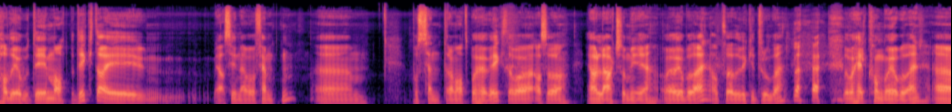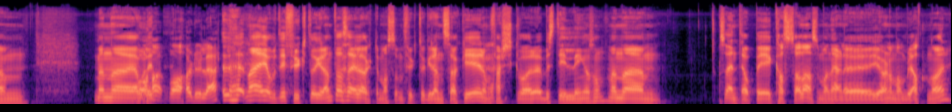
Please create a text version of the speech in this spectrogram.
hadde jobbet i matbutikk da i, ja, siden jeg var 15. ehm, på Sentramat på Høvik. Det var, altså, jeg har lært så mye å jobbe der at du vil ikke tro det. Det var helt konge å jobbe der. Ehm, men uh, jeg Hva, var litt hva har du lært? Nei, jeg jobbet i frukt og grønt. Altså, jeg lærte masse om frukt og grønnsaker, om ferskvare, bestilling og sånn. Men uh, så endte jeg opp i kassa, da, som man gjerne gjør når man blir 18 år.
